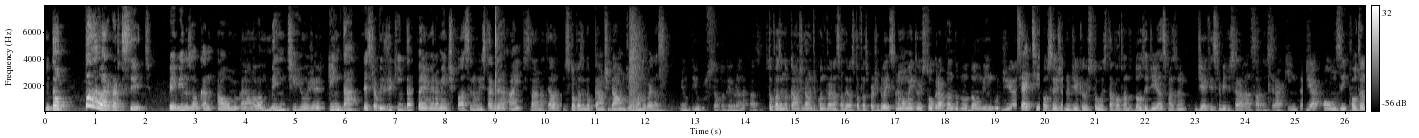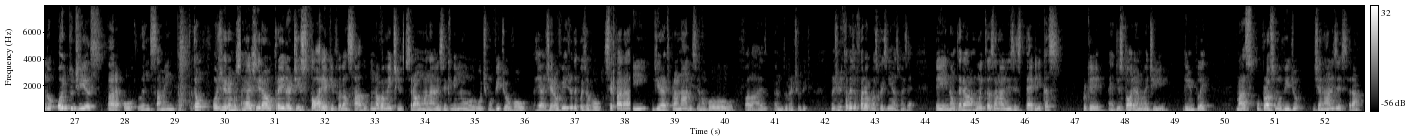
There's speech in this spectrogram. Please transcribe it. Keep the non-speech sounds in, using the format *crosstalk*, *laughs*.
Então, fala galera Craft City! Bem-vindos ao, ao meu canal novamente. Hoje é quinta, este é o vídeo de quinta. Primeiramente, passe no meu Instagram, aí está na tela. Estou fazendo o countdown de quando vai lançar. Meu Deus do céu, tô quebrando a casa. Estou fazendo o countdown de quando vai lançar The Last of Us Part 2. No momento eu estou gravando no domingo, dia 7. Ou seja, no dia que eu estou está faltando 12 dias. Mas no dia que esse vídeo será lançado será quinta, dia 11. Faltando 8 dias para o lançamento. Então, hoje iremos reagir ao trailer de história que foi lançado. Novamente será uma análise que nem o último vídeo. Eu vou reagir ao vídeo, depois eu vou separar e ir direto para análise. Eu não vou falar durante o vídeo. No vídeo talvez eu fale algumas coisinhas, mas é. E não terá muitas análises técnicas, porque é de história, não é de gameplay. Mas o próximo vídeo de análise será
